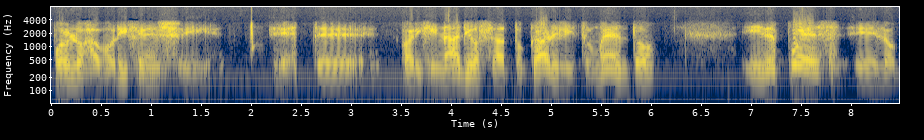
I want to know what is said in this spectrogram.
pueblos aborígenes y este, originarios a tocar el instrumento, y después eh, lo,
